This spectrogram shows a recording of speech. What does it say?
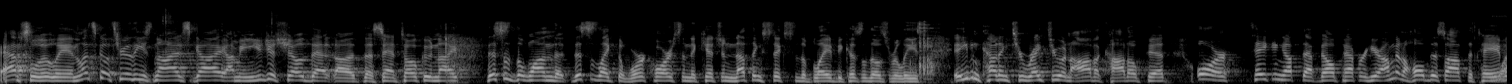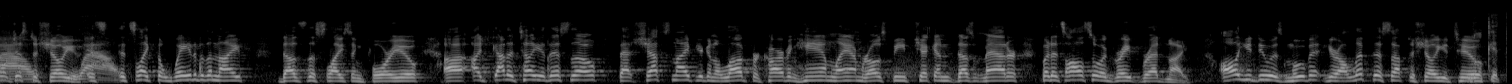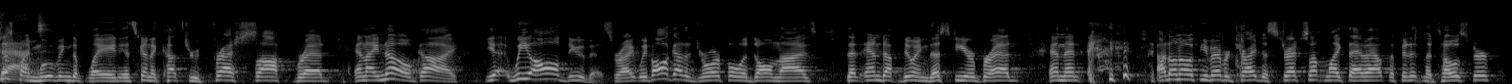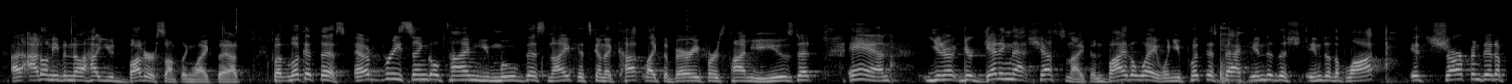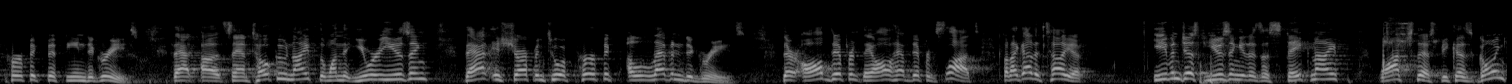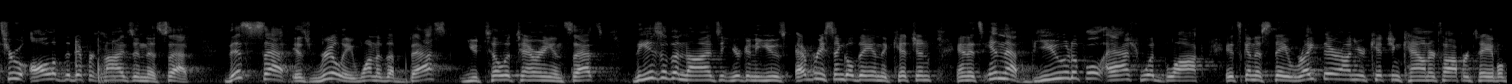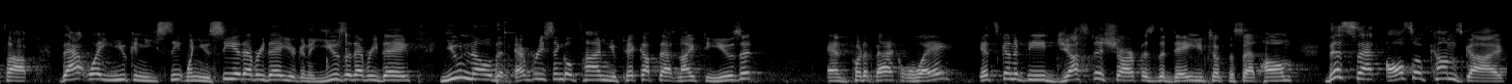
Absolutely, and let's go through these knives, Guy. I mean, you just showed that uh, the Santoku knife. This is the one that, this is like the workhorse in the kitchen. Nothing sticks to the blade because of those release. Even cutting through right through an avocado pit or taking up that bell pepper here. I'm gonna hold this off the table wow. just to show you. Wow. It's, it's like the weight of the knife does the slicing for you. Uh, I gotta tell you this though, that chef's knife you're gonna love for carving ham, lamb, roast beef, chicken, doesn't matter, but it's also a great bread knife. All you do is move it. Here, I'll lift this up to show you too. Look at Just that. by moving the blade, it's gonna cut through fresh, soft bread. And I know, Guy, yeah, we all do this, right? We've all got a drawer full of dull knives that end up doing this to your bread. And then, I don't know if you've ever tried to stretch something like that out to fit it in the toaster. I, I, don't even know how you'd butter something like that. But look at this. Every single time you move this knife, it's gonna cut like the very first time you used it. And you know, you're getting that chef's knife. And by the way, when you put this back into the, into the block, it's sharpened at a perfect 15 degrees. That uh, Santoku knife, the one that you were using, that is sharpened to a perfect 11 degrees. They're all different. They all have different slots. But I got to tell you, even just using it as a steak knife, watch this, because going through all of the different knives in this set, this set is really one of the best utilitarian sets. These are the knives that you're going to use every single day in the kitchen, and it's in that beautiful ashwood block. It's going to stay right there on your kitchen countertop or tabletop. That way you can see, when you see it every day, you're going to use it every day. You know that every single time you pick up that knife to use it and put it back away, it's going to be just as sharp as the day you took the set home. This set also comes, Guy,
